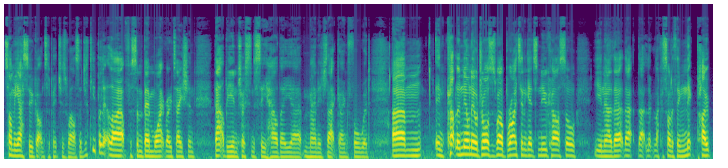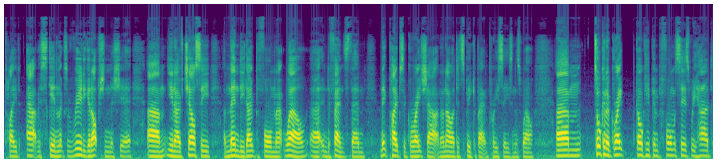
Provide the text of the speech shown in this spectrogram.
Tomiyasu got onto the pitch as well. So just keep a little eye out for some Ben White rotation. That'll be interesting to see how they uh, manage that going forward. Um, in a couple of nil-nil draws as well. Brighton against Newcastle. You know that that that looked like a solid thing. Nick Pope played out of his skin. Looks a really good option this year. Um, you know, if Chelsea and Mendy don't perform that well uh, in defence, then Nick Pope's a great shout. And I know I did speak about him pre-season as well. Um, talking of great goalkeeping performances, we had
